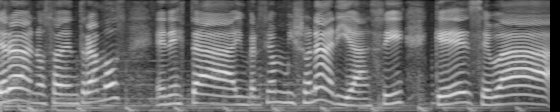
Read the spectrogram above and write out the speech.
ahora nos adentramos en esta inversión millonaria, ¿sí? Que se va,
